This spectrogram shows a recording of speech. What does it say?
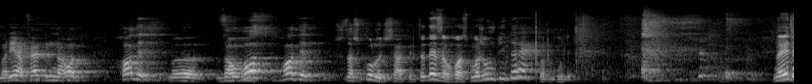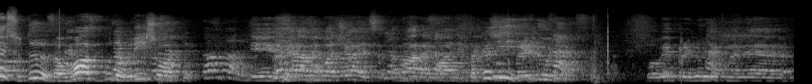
Марія Федорівна, от ходить е, завгосп, ходить за школу читати. Та де завгосп? Може він тут директор буде. Ну йде сюди, завгосп буде вирішувати. І я вибачаюся, Тамара Іванівна, кажіть. при людях. Бо ви при людях мене, е,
